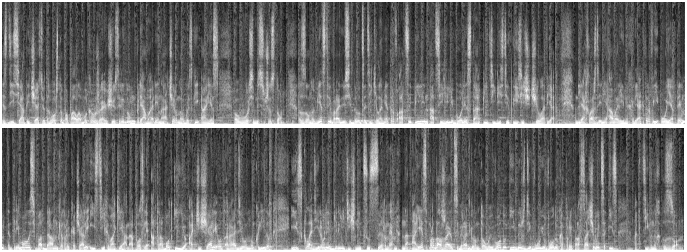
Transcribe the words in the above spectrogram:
с десятой частью того, что попало в окружающую среду при аварии на Чернобыльской АЭС в 86 -м. Зону бедствия в радиусе 20 километров оцепили, отселили более 150 тысяч человек. Для охлаждения аварийных реакторов и ОЯТ требовалась вода, которую качали из Тихого океана. После отработки ее очищали от радионуклидов и складировали в герметичные цистерны. На АЭС продолжают собирать грунтовую воду и дождевую воду, которая просачивается из активных зон.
